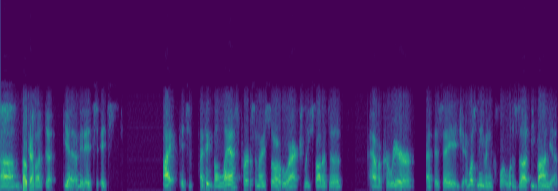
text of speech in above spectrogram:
Um, Okay. But uh, yeah, I mean, it's it's I it's I think the last person I saw who actually started to have a career at this age, it wasn't even was uh, Ibanez.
